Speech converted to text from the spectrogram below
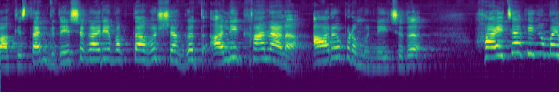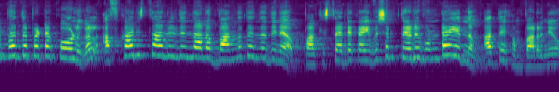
പാകിസ്ഥാൻ വിദേശകാര്യ വക്താവ് ഷഗത് അലി ഖാനാണ് ആരോപണം ഉന്നയിച്ചത്. ഹൈജാക്കിങ്ങുമായി ബന്ധപ്പെട്ട കോളുകൾ അഫ്ഗാനിസ്ഥാനിൽ നിന്നാണ് വന്നതെന്നതിന് പാകിസ്ഥാന്റെ കൈവശം തെളിവുണ്ട് എന്നും അദ്ദേഹം പറഞ്ഞു.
